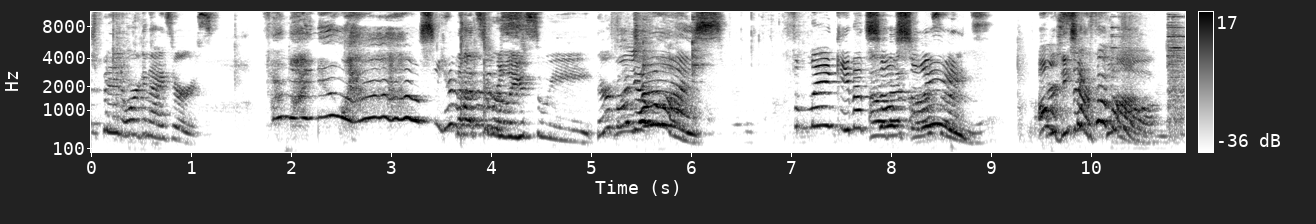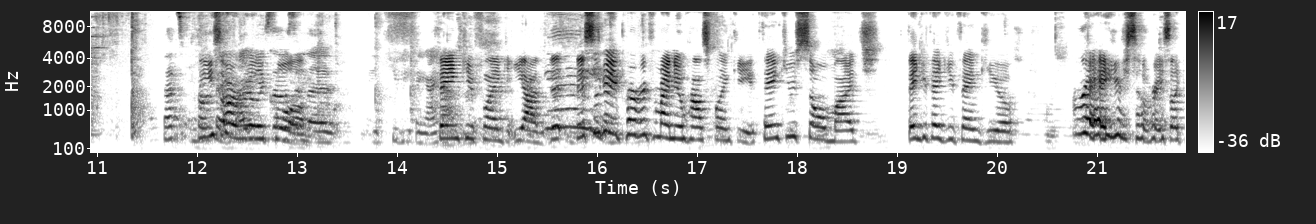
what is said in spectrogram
storage bin organizers. For my new house. Yes. That's really sweet. They're bunch Yes. Flanky, that's Oh, so that's sweet. awesome. Oh, There's these are cool. That's These are really cool. In the QB thing I Thank you, Flanky. Yeah, th- this is gonna be perfect for my new house, Flanky. Thank you so much. Thank you, thank you, thank you. Ray, you're so Ray's like,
